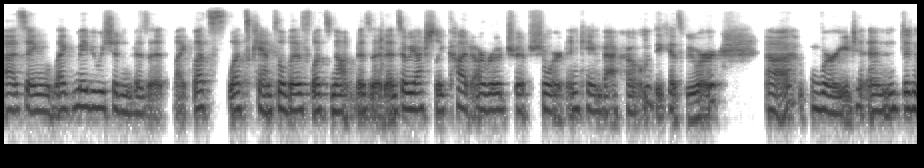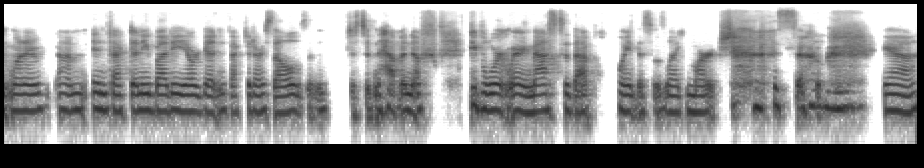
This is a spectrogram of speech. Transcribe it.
Uh, saying like, maybe we shouldn't visit. Like, let's, let's cancel this. Let's not visit. And so we actually cut our road trip short and came back home because we were uh, worried and didn't want to um, infect anybody or get infected ourselves and just didn't have enough. People weren't wearing masks at that point. This was like March. so mm-hmm. yeah.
